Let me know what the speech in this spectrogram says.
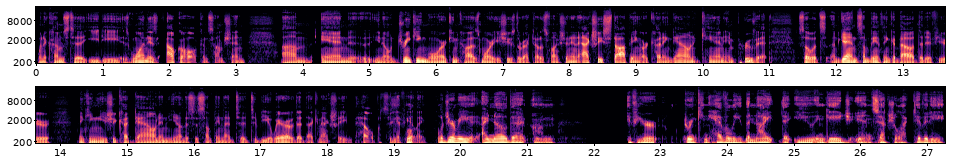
when it comes to ED is one is alcohol consumption. Um, and uh, you know, drinking more can cause more issues with erectile dysfunction, and actually stopping or cutting down can improve it. So it's again something to think about. That if you're thinking you should cut down, and you know, this is something that to to be aware of that that can actually help significantly. Well, well Jeremy, I know that um, if you're drinking heavily the night that you engage in sexual activity,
